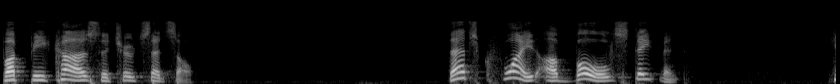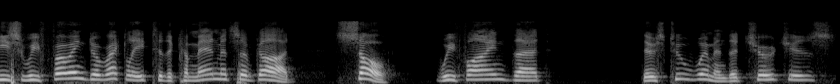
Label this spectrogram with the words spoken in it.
but because the church said so. That's quite a bold statement. He's referring directly to the commandments of God. So, we find that there's two women, the churches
